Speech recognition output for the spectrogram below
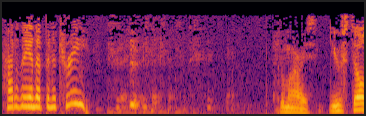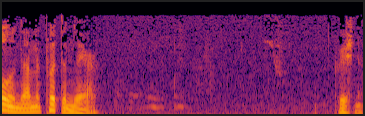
how did they end up in a tree? Kumaris, you've stolen them and put them there. Krishna,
